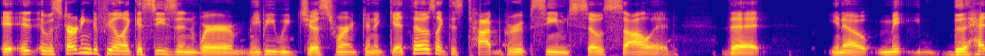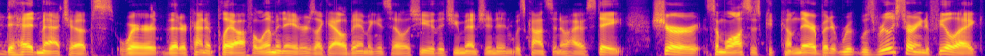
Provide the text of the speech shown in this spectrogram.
it, it was starting to feel like a season where maybe we just weren't going to get those. Like this top group seemed so solid that you know, the head-to-head matchups where that are kind of playoff eliminators, like Alabama against LSU that you mentioned, in Wisconsin, Ohio State. Sure, some losses could come there, but it re- was really starting to feel like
